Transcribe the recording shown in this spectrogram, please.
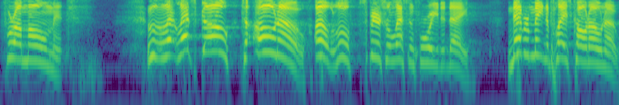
for a moment. Let, let's go to Ono. Oh, a little spiritual lesson for you today. Never meet in a place called Ono.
